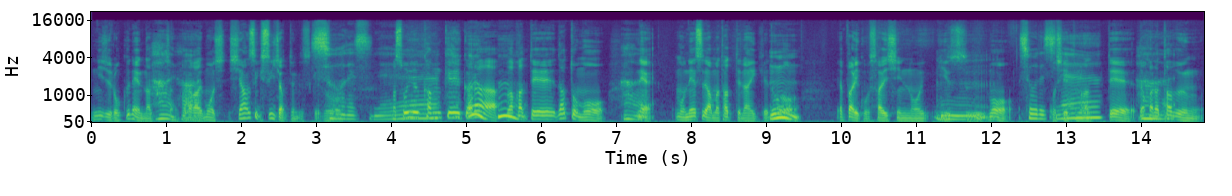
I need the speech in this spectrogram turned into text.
26年になっちゃう、はいはい。だからもう四四半世紀過ぎちゃってるんですけど。そうですね。まあ、そういう関係からうんうん。若手だともうはい。ね、もう年数あんま経ってないけど、うん。やっぱりこう最新の技術もそうですね。教えてもらって、だから多分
